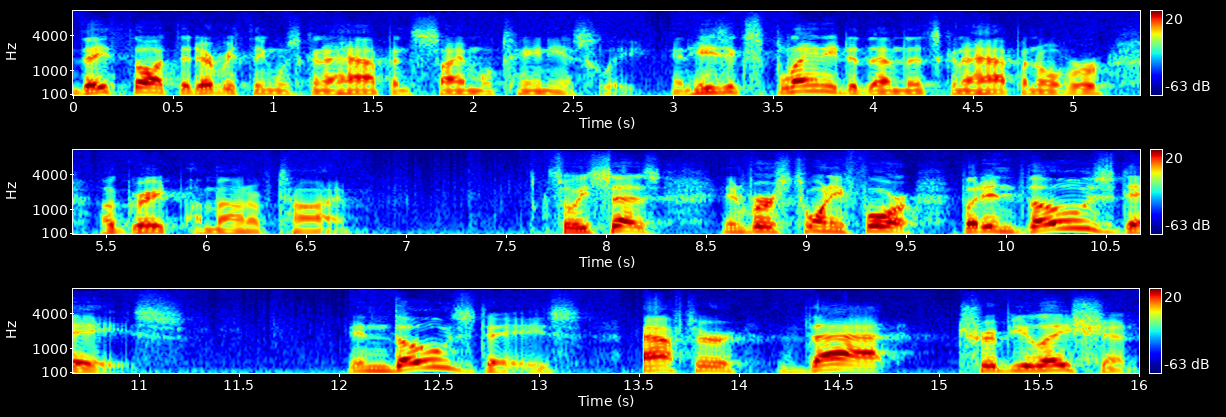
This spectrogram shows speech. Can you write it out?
they thought that everything was going to happen simultaneously. And he's explaining to them that it's going to happen over a great amount of time. So he says in verse 24, but in those days, in those days, after that tribulation.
